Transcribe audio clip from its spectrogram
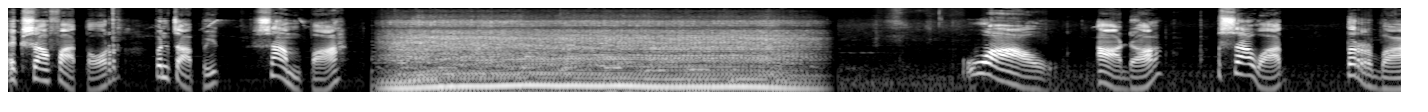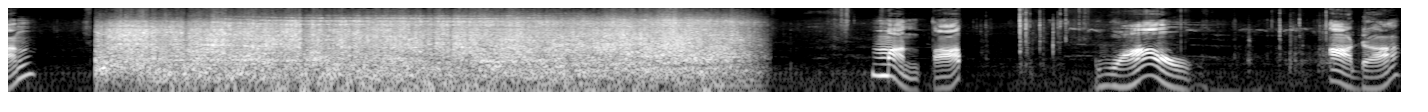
Eksavator pencapit sampah. Wow, ada pesawat terbang. Mantap. Wow. Ada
